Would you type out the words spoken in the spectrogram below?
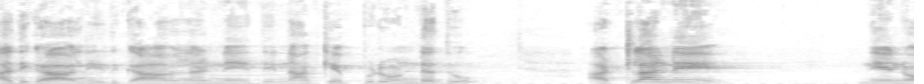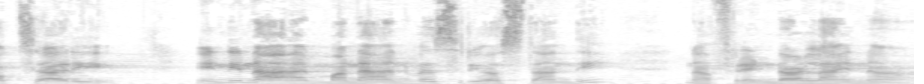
అది కావాలి ఇది కావాలనేది నాకు ఎప్పుడు ఉండదు. అట్లానే నేను ఒకసారి ఏంటి నా మన యానివర్సరీ వస్తుంది. నా ఫ్రెండ్ వాళ్ళ ఆయన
